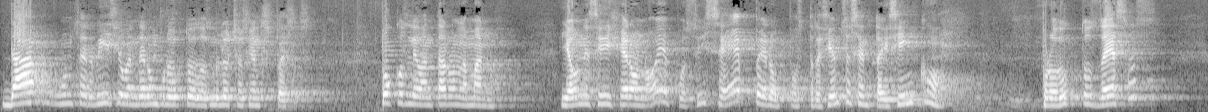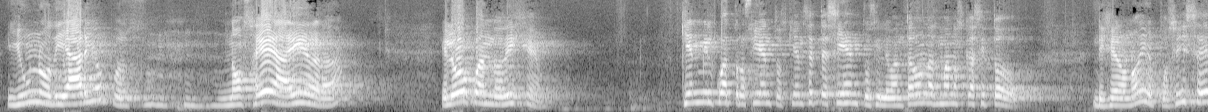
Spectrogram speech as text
dar un servicio, vender un producto de 2.800 pesos? Pocos levantaron la mano. Y aún así dijeron, oye, pues sí sé, pero pues 365 productos de esos y uno diario, pues no sé ahí, ¿verdad? Y luego cuando dije, ¿quién 1400? ¿Quién 700? Y levantaron las manos casi todo. Dijeron, oye, pues sí sé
